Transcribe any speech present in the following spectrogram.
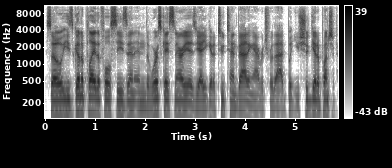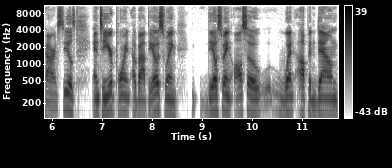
So he's going to play the full season. And the worst case scenario is, yeah, you get a 210 batting average for that, but you should get a bunch of power and steals. And to your point about the O swing, the O swing also went up and down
